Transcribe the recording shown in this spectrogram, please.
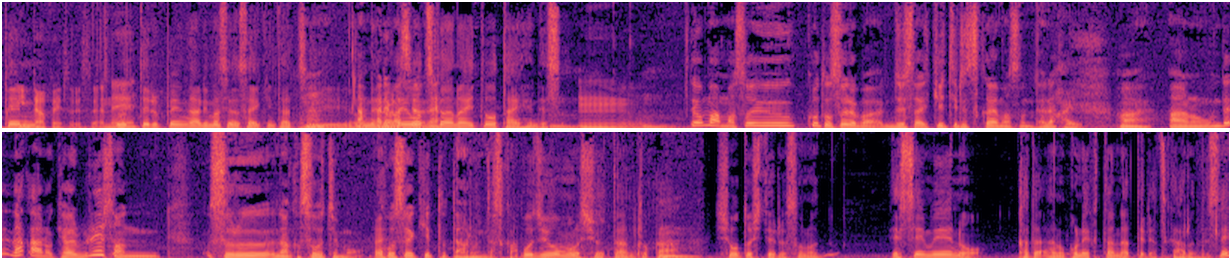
ペンインターフェースですよ売っね。てるペンがありますよ最近タッチ、うん。ね。あれを使わないと大変です、うん。うん。でもまあまあそういうことをすれば実際きっちり使えますんでね、はい。はい、あのでなんかあのキャリブレーションするなんか装置もえ構成キットってあるんですか、50オームの終端とか、うん。ショートしてるその SMA のかたあのコネクタになってるやつがあるんですね。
